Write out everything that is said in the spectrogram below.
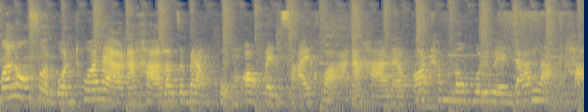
เมื่อลงส่วนบนทั่วแล้วนะคะ เราจะแบ่งผมออกเป็นซ้ายขวานะคะ แล้วก็ทำลงบริเวณด้านหลังค่ะ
